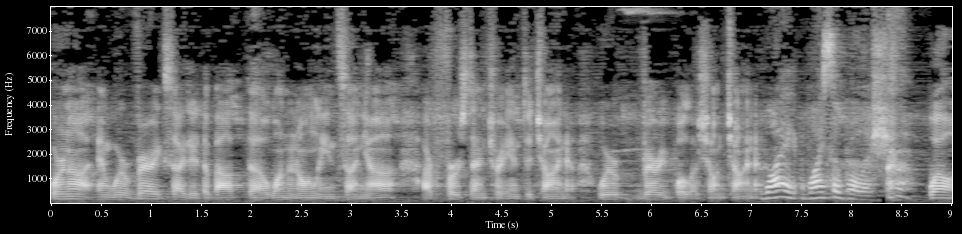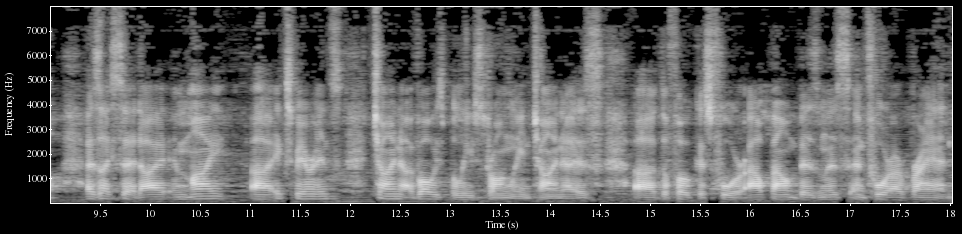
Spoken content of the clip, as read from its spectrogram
We're not, and we're very excited about uh, one and only in Sanya, our first entry into China. We're very bullish on China. Why, why so bullish? Well, as I said, I in my uh, experience, China, I've always believed strongly in China as uh, the focus for outbound business and for our brand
